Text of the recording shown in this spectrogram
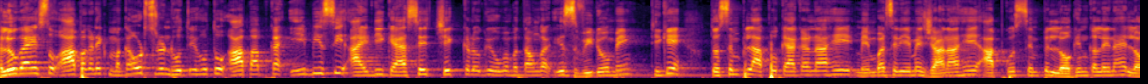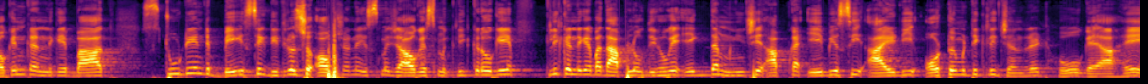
हेलो गाइस तो आप अगर एक मकाउट स्टूडेंट होते हो तो आप आपका A B C I D कैसे चेक करोगे वो मैं बताऊँगा इस वीडियो में, ठीक है? तो सिंपल आपको क्या करना है मेंबर्स एरिया में जाना है, आपको सिंपल लॉगिन कर लेना है। लॉगिन करने के बाद स्टूडेंट बेसिक डिटेल्स जो ऑप्शन है, इसमें जाओगे, इसमें क्लिक करोगे। क्लिक करने के बाद आप लोग देखोगे, एकदम नीचे आपका A B C I D automatically generate हो गया है।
